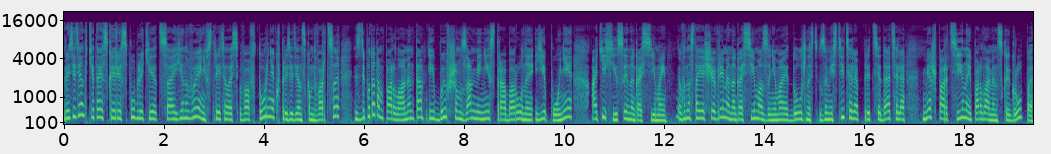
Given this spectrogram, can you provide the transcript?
Президент Китайской республики Цай Янвэнь встретилась во вторник в президентском дворце с депутатом парламента и бывшим замминистра обороны Японии Акихисой Нагасимой. В настоящее время Нагасима занимает должность заместителя председателя межпартийной парламентской группы,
